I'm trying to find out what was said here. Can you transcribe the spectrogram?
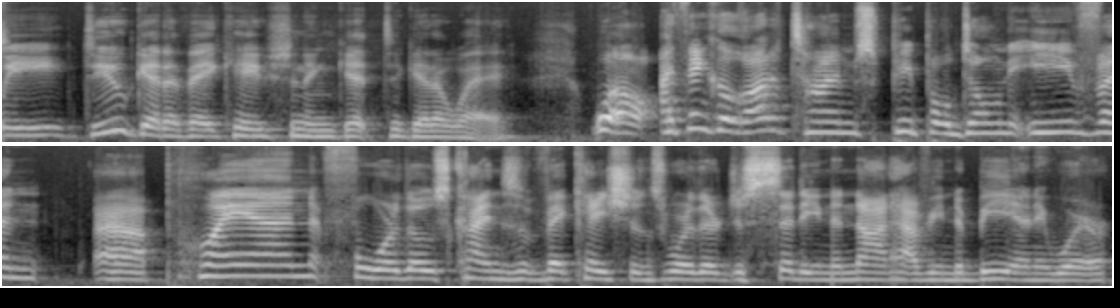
we do get a vacation and get to get away. Well, I think a lot of times people don't even uh, plan for those kinds of vacations where they're just sitting and not having to be anywhere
